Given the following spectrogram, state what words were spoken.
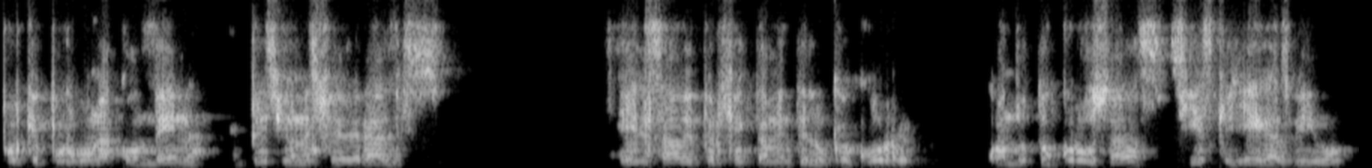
porque purgó una condena en prisiones federales. Él sabe perfectamente lo que ocurre. Cuando tú cruzas, si es que llegas vivo,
